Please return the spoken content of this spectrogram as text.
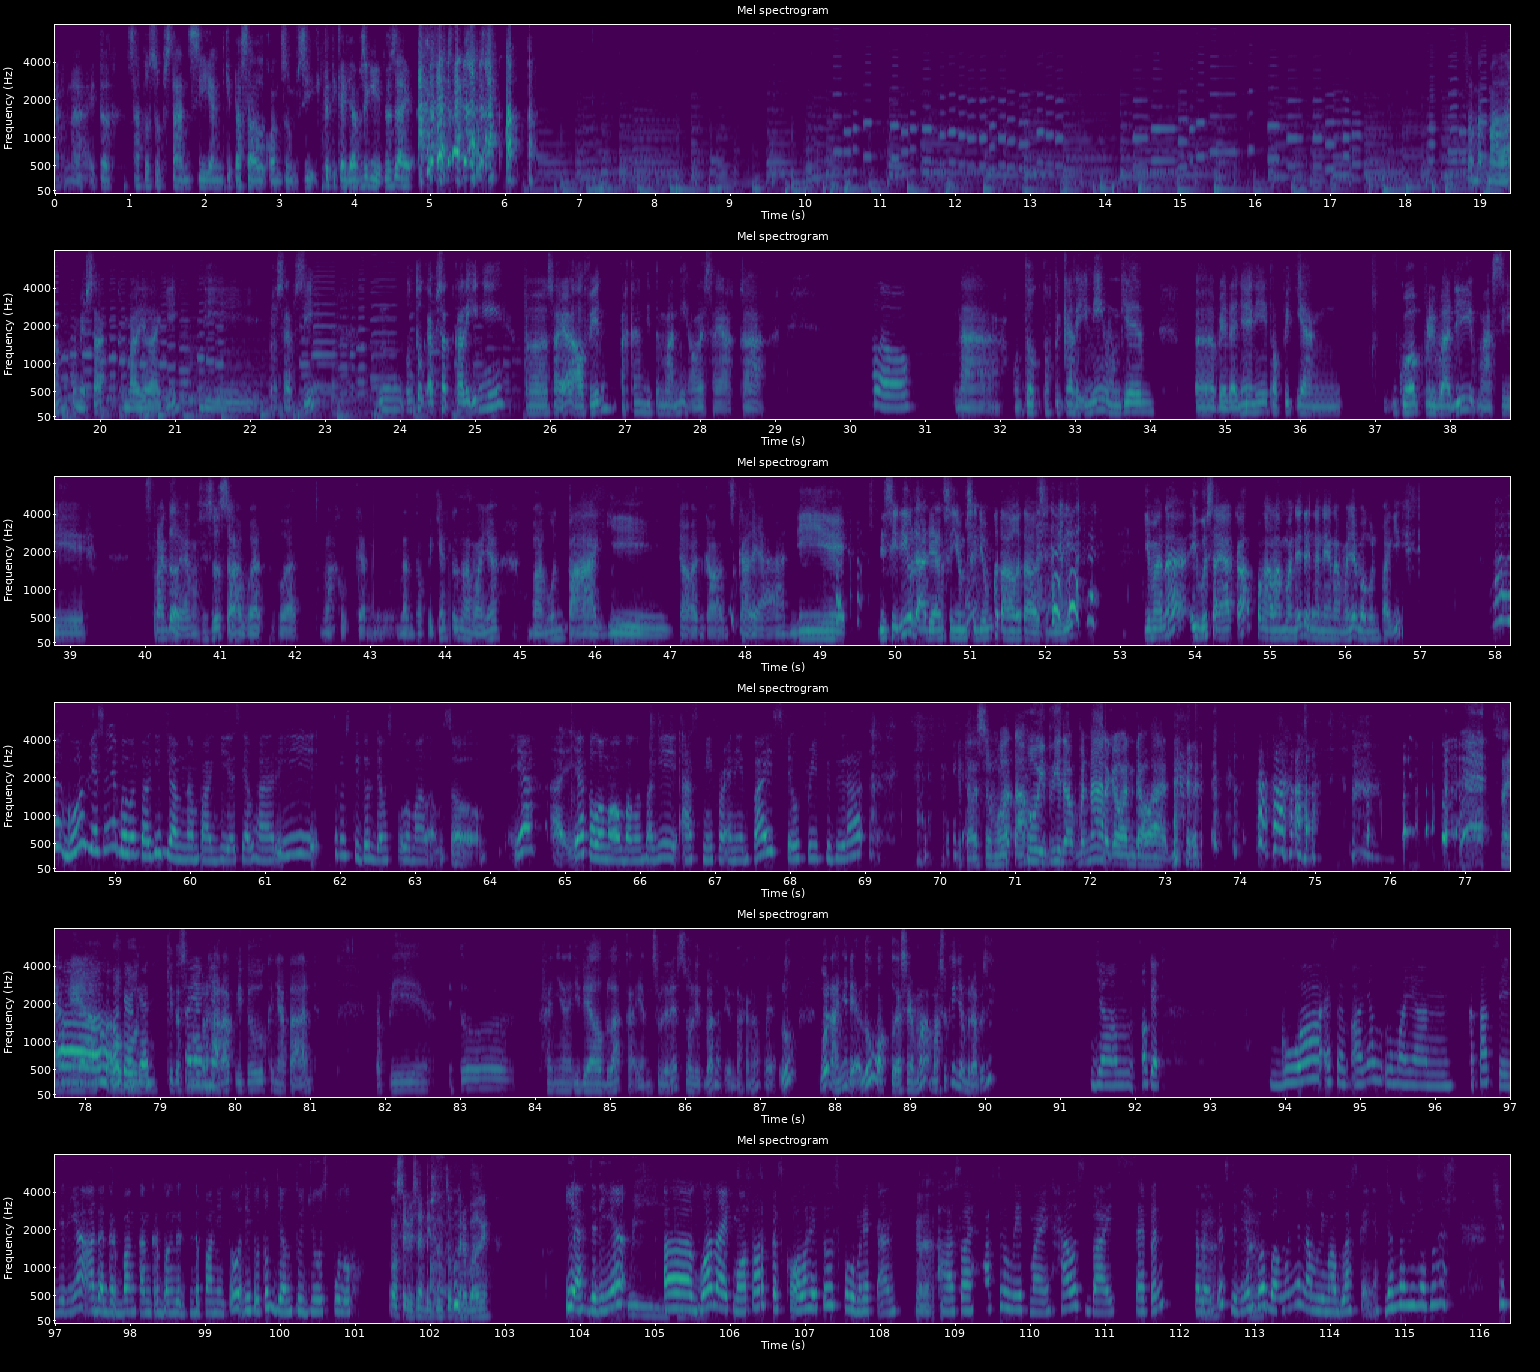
karena itu satu substansi yang kita selalu konsumsi ketika jam segitu, saya. Selamat malam pemirsa, kembali lagi di Persepsi. Hmm, Untuk episode kali ini, eh, saya Alvin akan ditemani oleh saya Kak. Halo. Nah, untuk topik kali ini mungkin eh, bedanya ini topik yang gue pribadi masih struggle ya, masih susah buat buat melakukan. Dan topiknya itu namanya bangun pagi, kawan-kawan sekalian. Di di sini udah ada yang senyum-senyum, ketawa-ketawa sendiri. Gimana ibu saya kak pengalamannya dengan yang namanya bangun pagi? Gue biasanya bangun pagi jam 6 pagi ya setiap hari, terus tidur jam 10 malam. So, ya, ah, ya kalau mau bangun pagi, ask me for any advice, feel free to do that. Kita semua tahu itu tidak benar, kawan-kawan. Sayangnya ya, oke, walaupun oke. kita semua Sayangnya. berharap itu kenyataan, tapi itu hanya ideal belaka yang sebenarnya sulit banget ya, entah kenapa ya. Lu, gue nanya deh, lu waktu SMA masuknya jam berapa sih? Jam, oke. Gua SMA-nya lumayan ketat sih, jadinya ada gerbang kan, gerbang de- depan itu ditutup jam 7.10. Oh seriusan ditutup gerbangnya? Iya, jadinya Wih. eh gua naik motor ke sekolah itu 10 menit kan. Uh, so I have to leave my house by 7 the Uh-huh, latest. Jadinya uh-huh. gua bangunnya 6.15 kayaknya. Jam 6.15. Shit.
